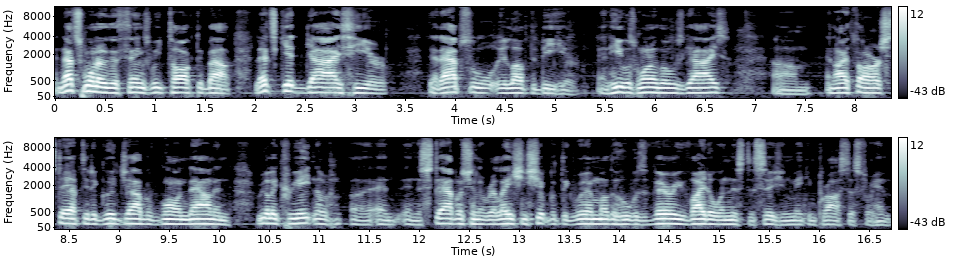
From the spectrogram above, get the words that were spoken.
and that's one of the things we talked about. Let's get guys here that absolutely love to be here, and he was one of those guys. Um, and I thought our staff did a good job of going down and really creating a, uh, and, and establishing a relationship with the grandmother, who was very vital in this decision-making process for him.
